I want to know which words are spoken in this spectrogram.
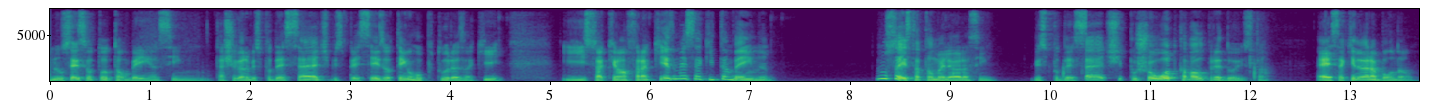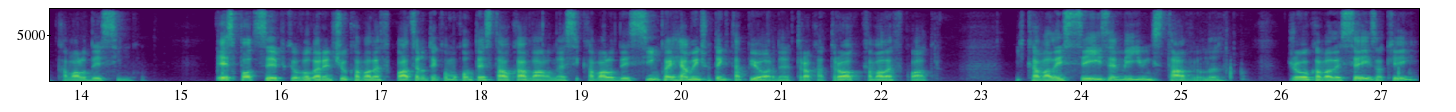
não sei se eu tô tão bem assim. Tá chegando bispo D7, bispo P6, eu tenho rupturas aqui. E isso aqui é uma fraqueza, mas isso aqui também, né? Não sei se tá tão melhor assim. Bispo D7, puxou outro cavalo para E2, tá? É, esse aqui não era bom não. Cavalo D5. Esse pode ser, porque eu vou garantir o cavalo F4, você não tem como contestar o cavalo, né? Se cavalo D5, aí realmente eu tenho que estar tá pior, né? Troca-troca, cavalo F4. E cavalo E6 é meio instável, né? Jogou cavalo E6, ok.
